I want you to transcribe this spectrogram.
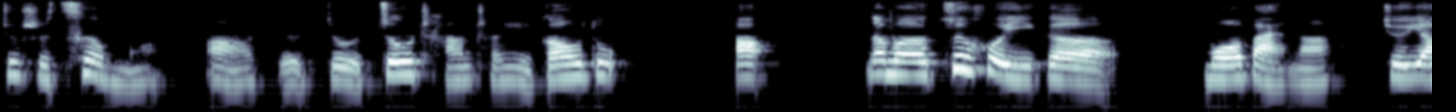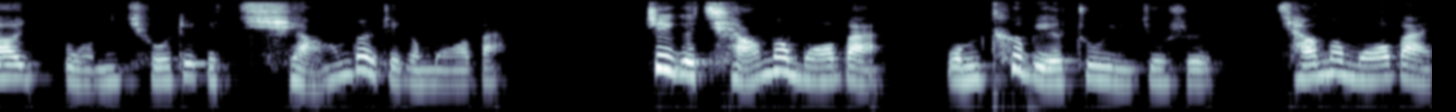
就是侧模啊，就就周长乘以高度。好，那么最后一个模板呢，就要我们求这个墙的这个模板。这个墙的模板，我们特别注意，就是墙的模板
